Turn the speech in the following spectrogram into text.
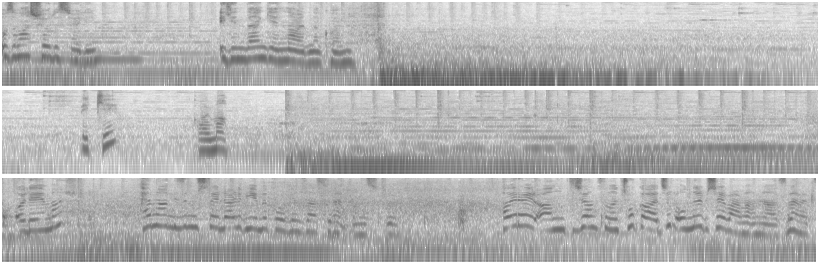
O zaman şöyle söyleyeyim. Elinden geleni ardına koyma. Peki, koymam. Ali Emer, hemen bizim müşterilerle bir yemek organizasyonu yapmanı istiyorum. Hayır hayır anlatacağım sana çok acil. Onlara bir şey vermem lazım evet.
